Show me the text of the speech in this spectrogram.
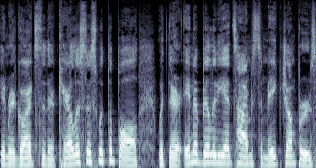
in regards to their carelessness with the ball, with their inability at times to make jumpers.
